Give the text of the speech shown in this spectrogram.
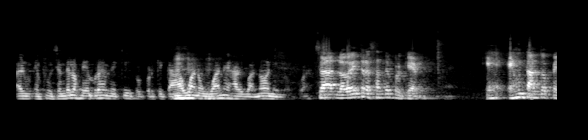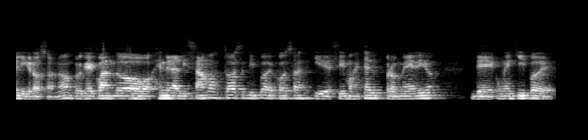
en función de los miembros de mi equipo, porque cada one on one es algo anónimo. Pues. O sea, lo veo interesante porque es, es, un tanto peligroso, ¿no? Porque cuando generalizamos todo ese tipo de cosas y decimos, este es el promedio de un equipo de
